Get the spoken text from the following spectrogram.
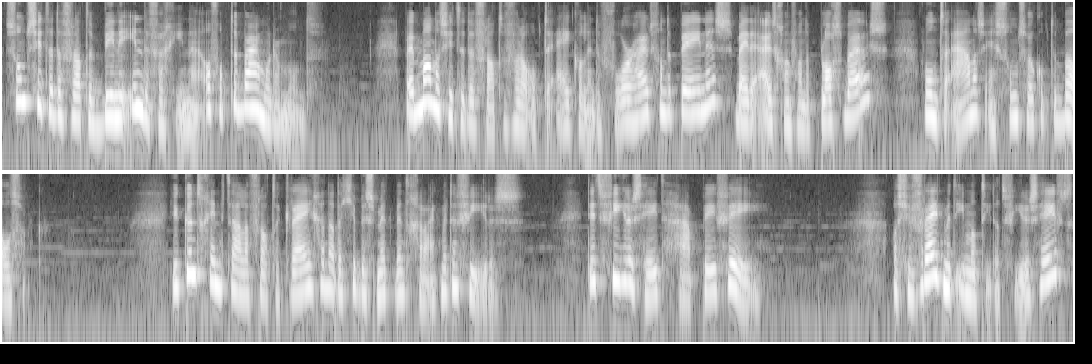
Soms zitten de vratten binnenin de vagina of op de baarmoedermond. Bij mannen zitten de vratten vooral op de eikel en de voorhuid van de penis, bij de uitgang van de plasbuis, rond de anus en soms ook op de balzak. Je kunt genitale vratten krijgen nadat je besmet bent geraakt met een virus. Dit virus heet HPV. Als je vrijt met iemand die dat virus heeft,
